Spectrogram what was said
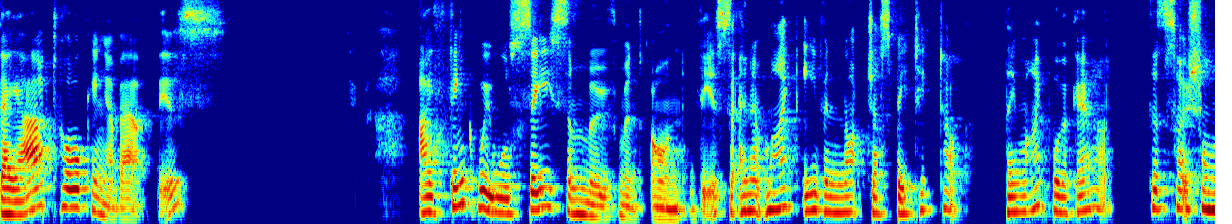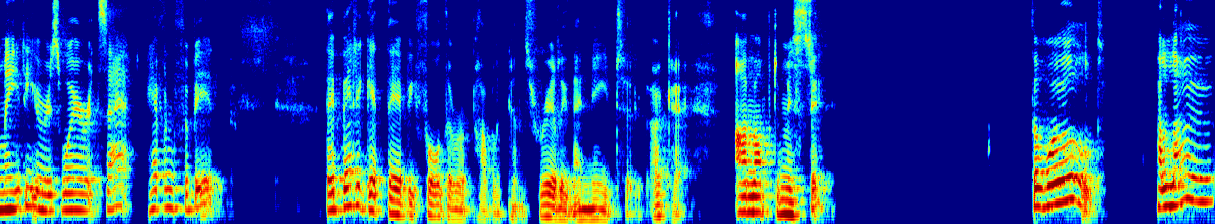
they are talking about this. I think we will see some movement on this, and it might even not just be TikTok. They might work out that social media is where it's at, heaven forbid. They better get there before the Republicans. Really, they need to. Okay. I'm optimistic. The world, hello,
